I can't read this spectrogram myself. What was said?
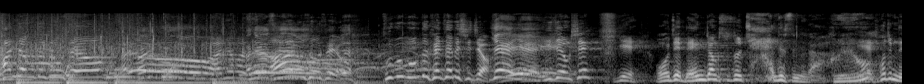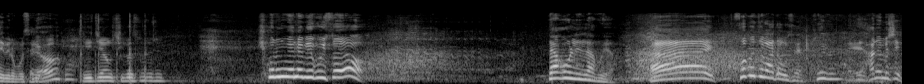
환자분들 들어오세요. 아이고, 안녕하세요. 아유, 어서 오세요. 두분 몸도 괜찮으시죠? 예, 예, 예. 이재영 씨? 예. 어제 맹장 수술 잘 됐습니다. 그래요? 예, 혀좀 내밀어 보세요. 이재영 씨가 수술 혀는 왜 내밀고 있어요? 약 올리려고요. 아이, 소변 좀 하다 오세요. 예, 한현미 씨.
